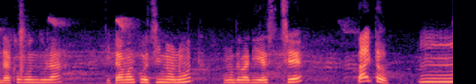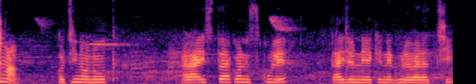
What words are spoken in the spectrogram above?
দেখো বন্ধুরা, এটা আমার কচি ননদ, আমাদের বাড়ি এসছে। তাই তো! কচি ননদ। আর আইস তো এখন স্কুলে, তাই জন্য এখানে ঘুরে বেড়াচ্ছি।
